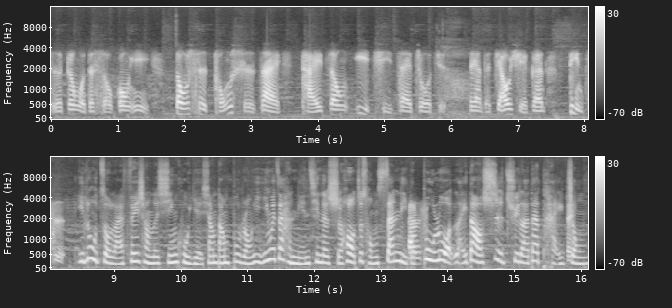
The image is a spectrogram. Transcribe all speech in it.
食跟我的手工艺都是同时在台中一起在做这这样的教学跟定制。一路走来非常的辛苦，也相当不容易，因为在很年轻的时候就从山里的部落来到市区，来到台中，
